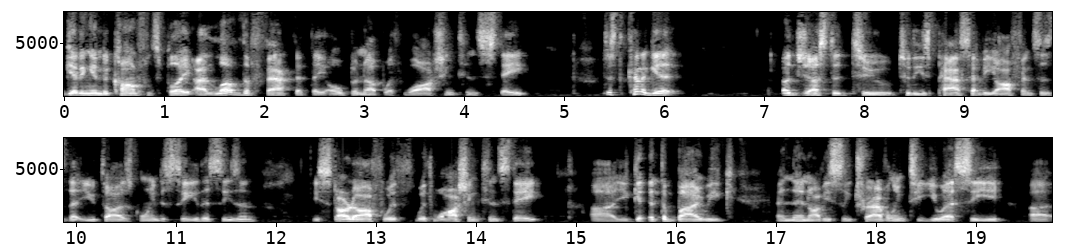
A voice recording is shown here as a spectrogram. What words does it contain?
getting into conference play, I love the fact that they open up with Washington State, just to kind of get adjusted to to these pass heavy offenses that Utah is going to see this season. You start off with with Washington State, uh, you get the bye week, and then obviously traveling to USC uh,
